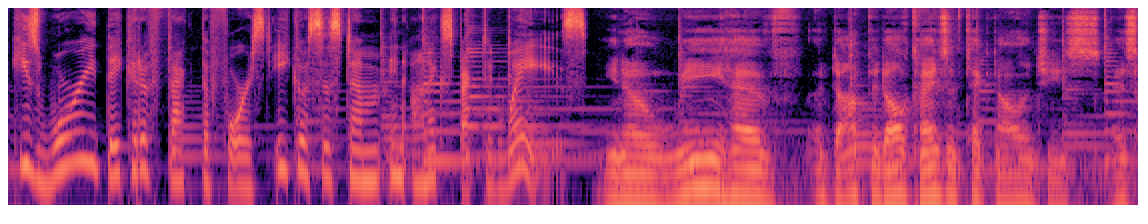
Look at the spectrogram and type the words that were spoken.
He's worried they could affect the forest ecosystem in unexpected ways. You know, we have adopted all kinds of technologies as,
